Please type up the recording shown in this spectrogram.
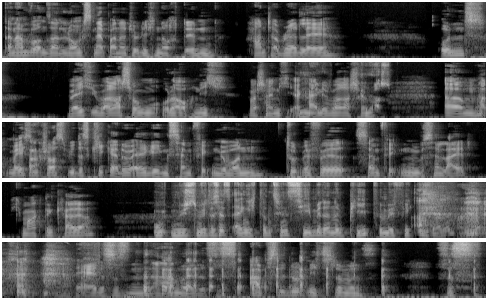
Dann haben wir unseren Long Snapper natürlich noch, den Hunter Bradley. Und welche Überraschung oder auch nicht, wahrscheinlich eher keine Überraschung, ähm, hat Mason Crosby das Kicker-Duell gegen Sam Ficken gewonnen. Tut mir für Sam Ficken ein bisschen leid. Ich mag den Kerl ja. Müssen wir das jetzt eigentlich dann zensieren mit einem Piep, wenn wir ficken sagen? Ey, das ist ein Name. Das ist absolut nichts Schlimmes. Das ist,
